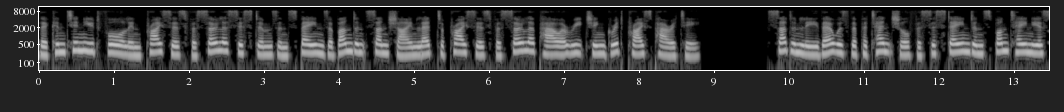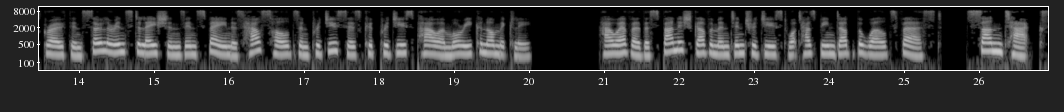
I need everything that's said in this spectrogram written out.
The continued fall in prices for solar systems and Spain's abundant sunshine led to prices for solar power reaching grid price parity. Suddenly there was the potential for sustained and spontaneous growth in solar installations in Spain as households and producers could produce power more economically. However the Spanish government introduced what has been dubbed the world's first sun tax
